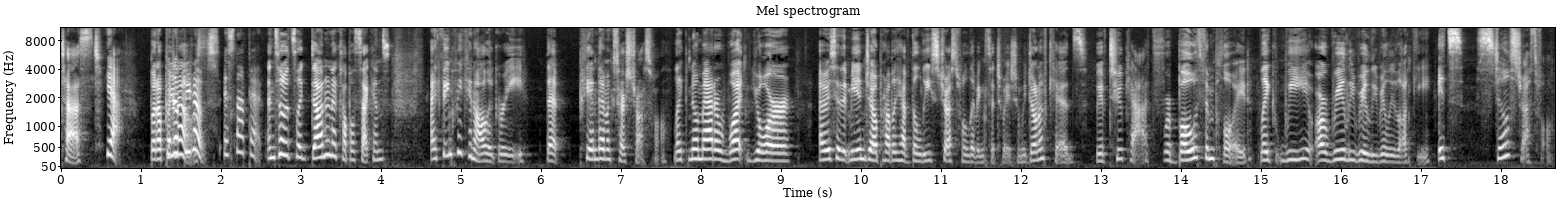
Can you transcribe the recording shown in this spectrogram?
test, Yeah, but up, put your, up nose. your nose. It's not bad. And so it's like done in a couple seconds. I think we can all agree that pandemics are stressful. Like no matter what your I always say that me and Joe probably have the least stressful living situation. We don't have kids. We have two cats. We're both employed. Like we are really really really lucky. It's still stressful.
